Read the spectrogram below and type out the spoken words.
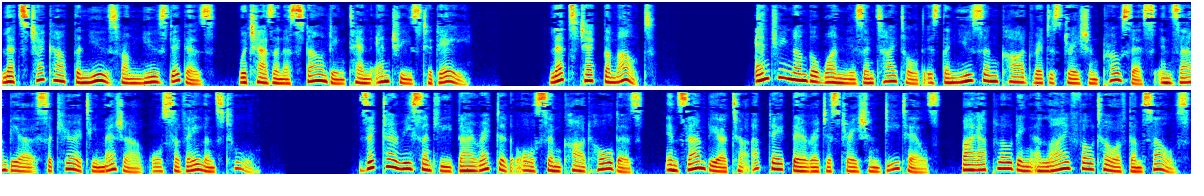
let's check out the news from Newsdiggers, which has an astounding 10 entries today. Let's check them out. Entry number 1 is entitled Is the new SIM card registration process in Zambia a security measure or surveillance tool? ZICTA recently directed all SIM card holders in Zambia to update their registration details by uploading a live photo of themselves,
